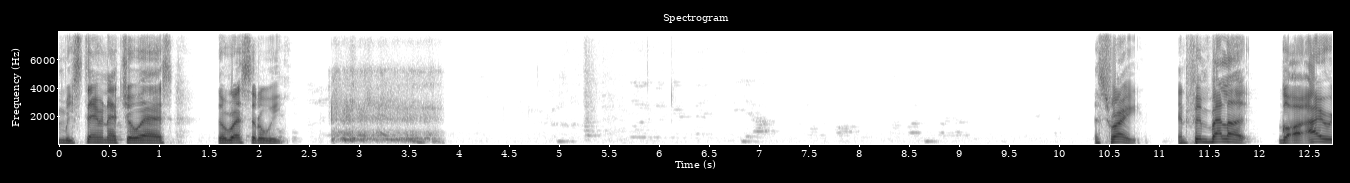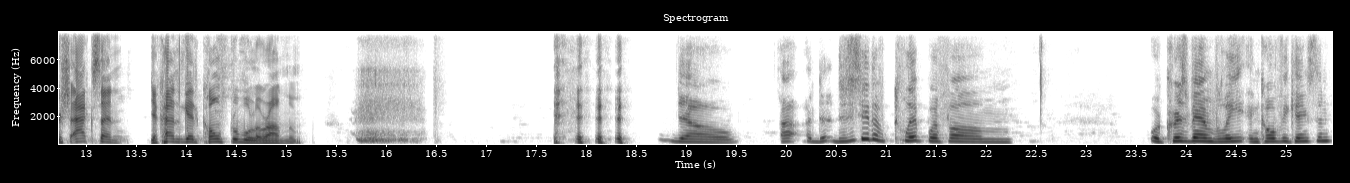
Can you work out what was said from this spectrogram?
Gonna be staring at your ass the rest of the week. That's right. And Finn Balor got an Irish accent. You can't get comfortable around them. Yo, uh, did, did you see the clip with um with Chris Van Vliet and Kofi Kingston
